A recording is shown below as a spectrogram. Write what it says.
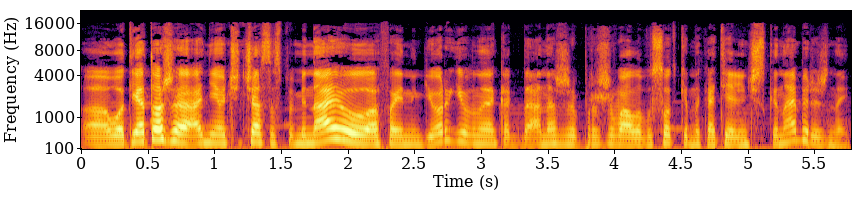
А, вот, я тоже о ней очень часто вспоминаю, о Фаине Георгиевне, когда она же проживала в высотке на Котельнической набережной,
